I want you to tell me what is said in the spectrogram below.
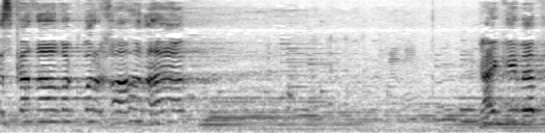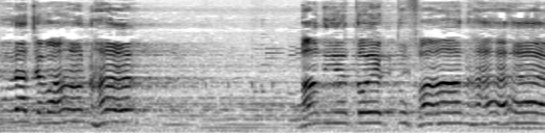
इसका नाम अकबर खान है। गायकी में पूरा जवान है। मानिए तो एक तूफ़ान है।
